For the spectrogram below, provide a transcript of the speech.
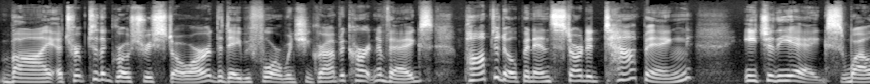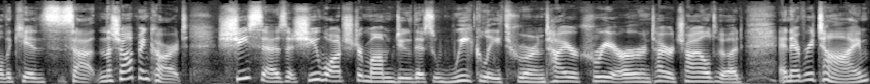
by a trip to the grocery store the day before when she grabbed a carton of eggs, popped it open, and started tapping each of the eggs while the kids sat in the shopping cart. She says that she watched her mom do this weekly through her entire career, her entire childhood, and every time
